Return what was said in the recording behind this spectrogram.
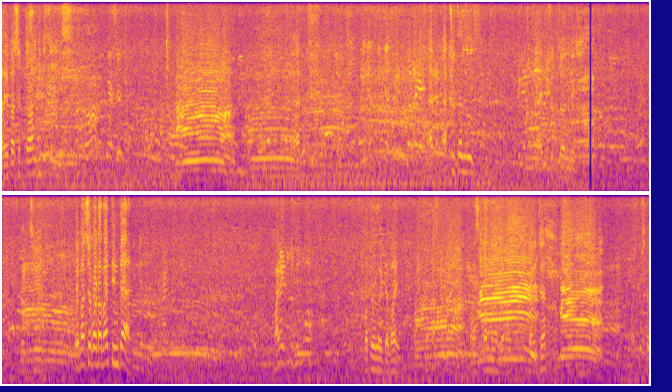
আর এই পাশেরটা কিন্তু চল্লিশ এক- একশো চল্লিশ। একশো চল্লিশ। দেখছি। এ পাশে কটা ভাই? তিনটা। কত হলো এটা ভাই? পাঁচপান্ন হাজার এটা আচ্ছা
